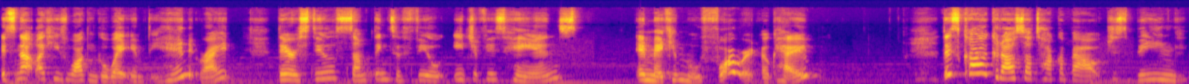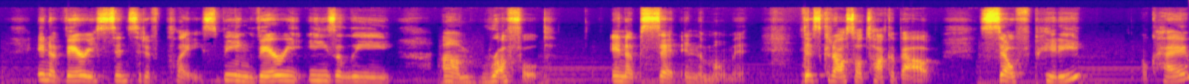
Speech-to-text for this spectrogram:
it's not like he's walking away empty handed, right? There is still something to fill each of his hands and make him move forward, okay? This card could also talk about just being in a very sensitive place, being very easily um, ruffled and upset in the moment. This could also talk about self pity, okay?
